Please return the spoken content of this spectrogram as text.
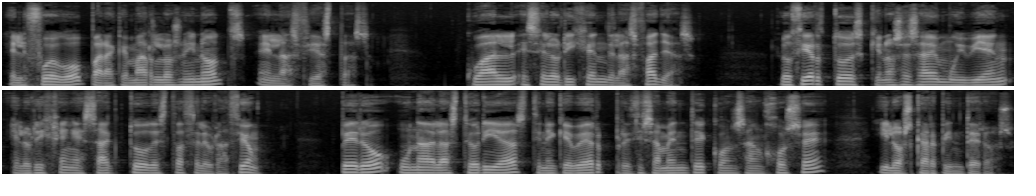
el fuego para quemar los ninots en las fiestas. ¿Cuál es el origen de las fallas? Lo cierto es que no se sabe muy bien el origen exacto de esta celebración, pero una de las teorías tiene que ver precisamente con San José y los carpinteros.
